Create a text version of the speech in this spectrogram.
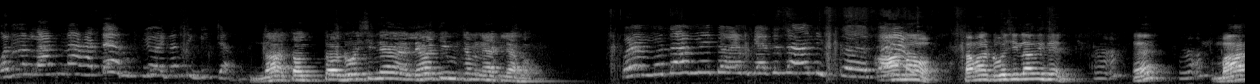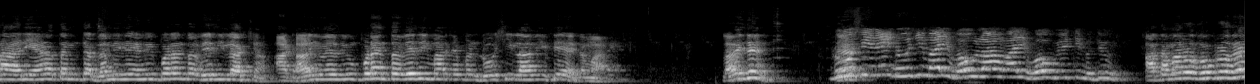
પંદર લાખ ના હાટે રૂપિયો નથી ગીચા ના તો તો ડોશી ને લેવા ચીમ ચમ નાખ્યા છો પણ હું તો અમે તો એમ કહેતો હતા આની આમ આવો તમારે ડોશી લાવી છે હે. મારા હરી એનો તમે તાર જમી વેચવી પડે ને તો વેચી લાગશે આ ઢાળી વેચવી પડે ને તો વેચી મારશે પણ ડોશી લાવી છે તમારે. લાવી છે ને? ડોશી નહીં ડોશી મારી વહુ લાવ મારી વહુ વેચી બધું. આ તમારો છોકરો છે?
